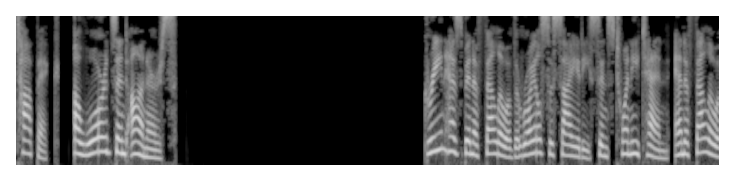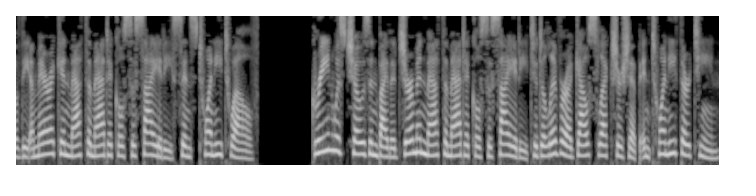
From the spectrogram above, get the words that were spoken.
Topic: Awards and honors. Green has been a Fellow of the Royal Society since 2010, and a Fellow of the American Mathematical Society since 2012. Green was chosen by the German Mathematical Society to deliver a Gauss lectureship in 2013.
